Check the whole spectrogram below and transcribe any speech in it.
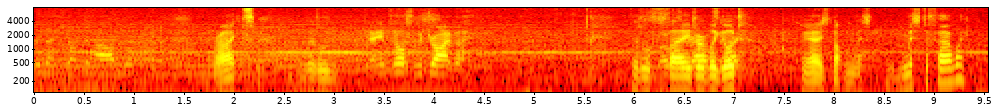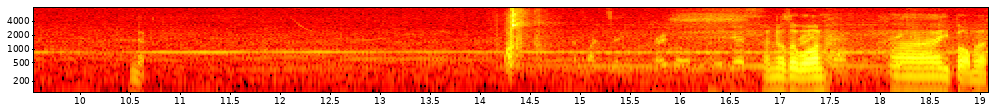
the next shot a bit harder. Right. Little James also with driver. little Most fade will around be good. today. Yeah, he's not missed, missed a fairway. Plenty. Great ball. Very good. Another one. High bomber.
